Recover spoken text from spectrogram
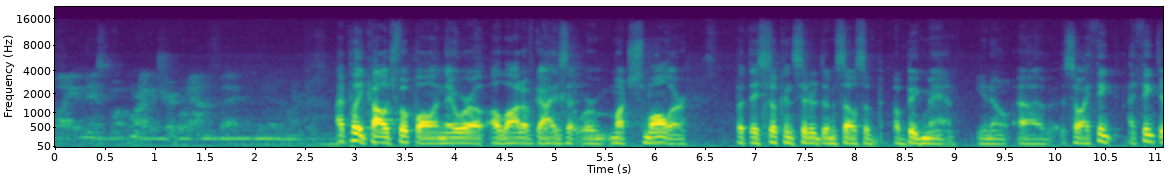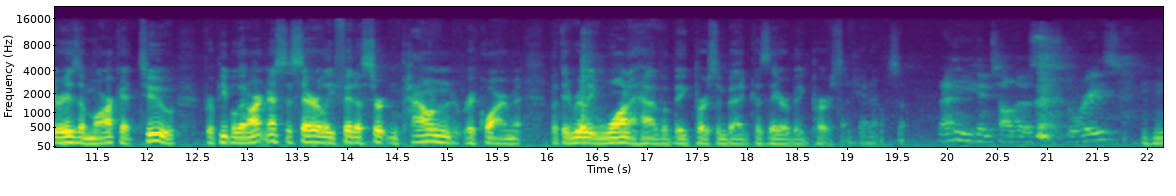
like I mean, it's more, more like a trickle down effect. with the other markets. I played college football, and there were a, a lot of guys that were much smaller, but they still considered themselves a, a big man. You know, uh, so I think I think there is a market too for people that aren't necessarily fit a certain pound requirement, but they really want to have a big person bed because they are a big person. You know, so. And I think you can tell those stories hmm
